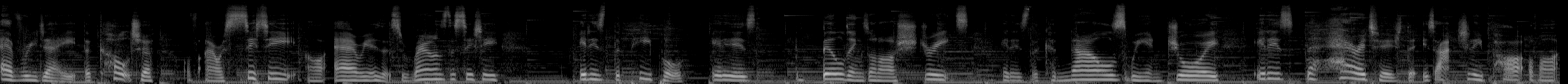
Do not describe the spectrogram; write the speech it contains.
every day, the culture of our city, our area that surrounds the city. It is the people, it is the buildings on our streets, it is the canals we enjoy, it is the heritage that is actually part of our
